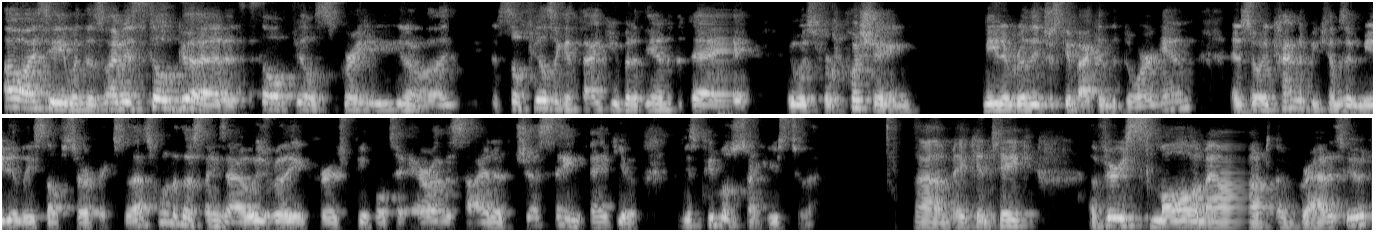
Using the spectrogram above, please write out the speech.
"Oh, I see what this." I mean, it's still good. It still feels great. You know, like it still feels like a thank you, but at the end of the day, it was for pushing me to really just get back in the door again. And so it kind of becomes immediately self-serving. So that's one of those things I always really encourage people to err on the side of just saying thank you because people just aren't used to it. Um, it can take a very small amount of gratitude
